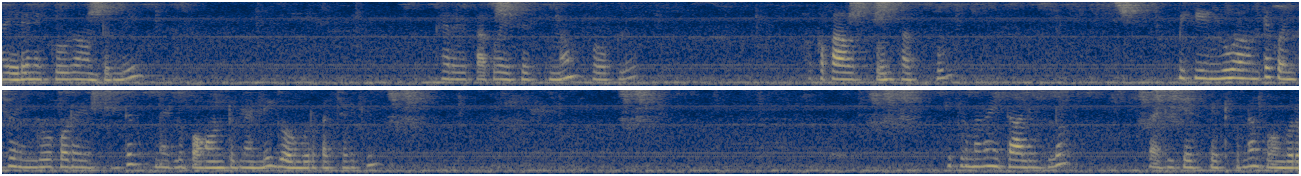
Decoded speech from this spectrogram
ఐరన్ ఎక్కువగా ఉంటుంది. కరివేపాకు వేసేసుకున్నాం పోపులు. ఒక పావు స్పూన్ పసుపు. మీకు ఇంగువ ఉంటే కొంచెం ఇంగువ కూడా వేసుకుంటే స్మెల్ బాగుంటుందండి గోంగూర పచ్చడికి. ఇప్పుడు మనం ఈ తాలింపులో రెడీ చేసి పెట్టుకున్న గోంగూర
